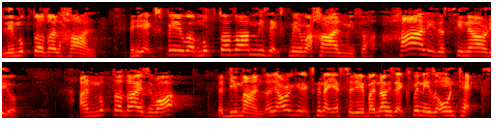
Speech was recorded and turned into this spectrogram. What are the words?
لمقتضى الحال he explained what muqtada means, he explained what hal means. So hal is a scenario. And muqtada is what? The demands. I already explained that yesterday, but now he's explaining his own text.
